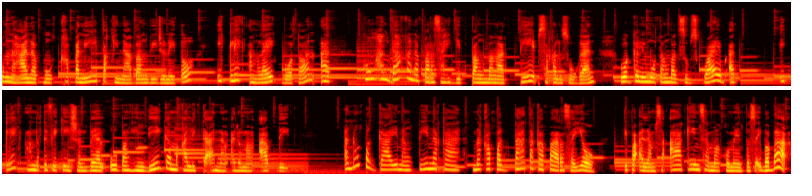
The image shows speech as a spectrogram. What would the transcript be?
Kung nahanap mong kapani-pakinabang video na ito, i-click ang like button at kung handa ka na para sa higit pang mga tips sa kalusugan, huwag kalimutang mag-subscribe at i-click ang notification bell upang hindi ka makaligtaan ng anumang update. Anong pagkain ang pinaka nakapagtataka para sa iyo? Ipaalam sa akin sa mga komento sa ibaba.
